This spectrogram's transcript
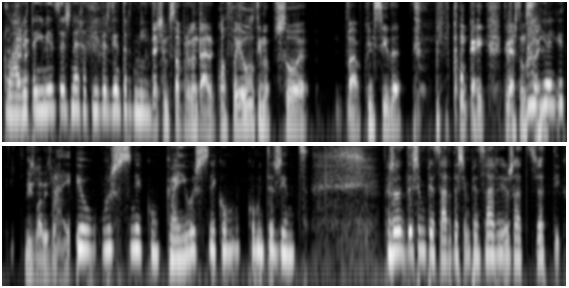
Claro, eu tenho imensas narrativas dentro de mim. Deixa-me só perguntar: qual foi a última pessoa vá, conhecida com quem tiveste um Ai, sonho? olha, Diz lá, diz lá. ai, eu hoje sonhei com quem? Eu hoje sonhei com, com muita gente. Mas não, deixa-me pensar, deixa-me pensar, eu já, te- já te digo,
